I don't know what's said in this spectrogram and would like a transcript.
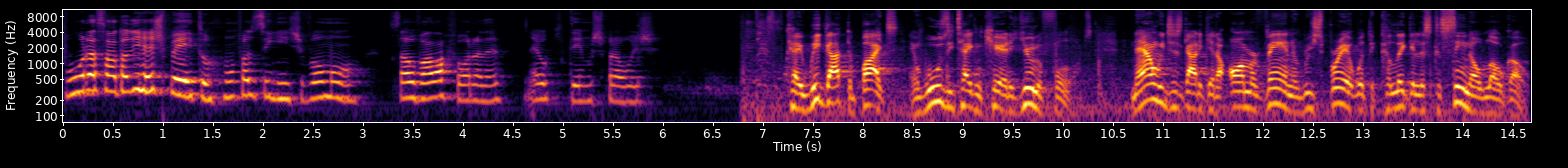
Pura falta de respeito. Vamos fazer o seguinte, vamos salvar lá fora, né? É o que temos para hoje. Okay, we got the bikes and Woozy taking care of the uniforms. Now we just gotta get an armored van and respray it with the Caligula's Casino logo.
